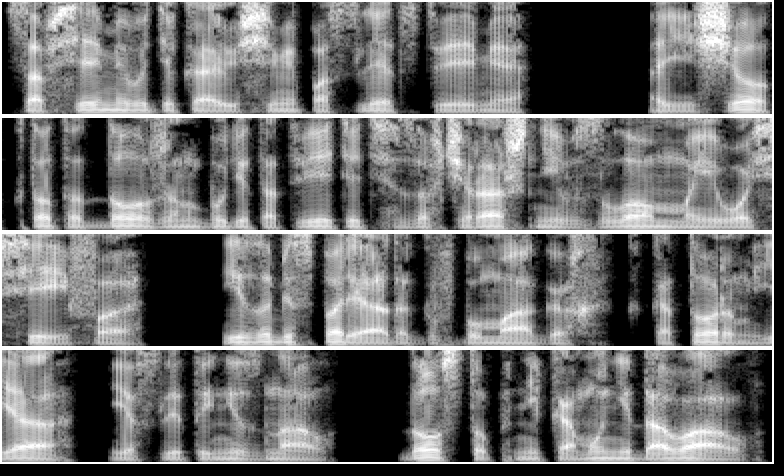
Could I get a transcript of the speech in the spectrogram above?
со всеми вытекающими последствиями. А еще кто-то должен будет ответить за вчерашний взлом моего сейфа и за беспорядок в бумагах, к которым я, если ты не знал, доступ никому не давал.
